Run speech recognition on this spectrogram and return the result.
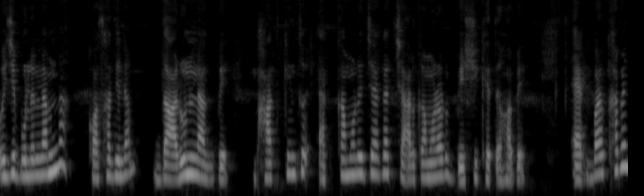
ওই যে বললাম না, কথা দিলাম, দারুণ লাগবে। ভাত কিন্তু এক কামড়ের জায়গায় চার কামড় আরও বেশি খেতে হবে। একবার খাবেন,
